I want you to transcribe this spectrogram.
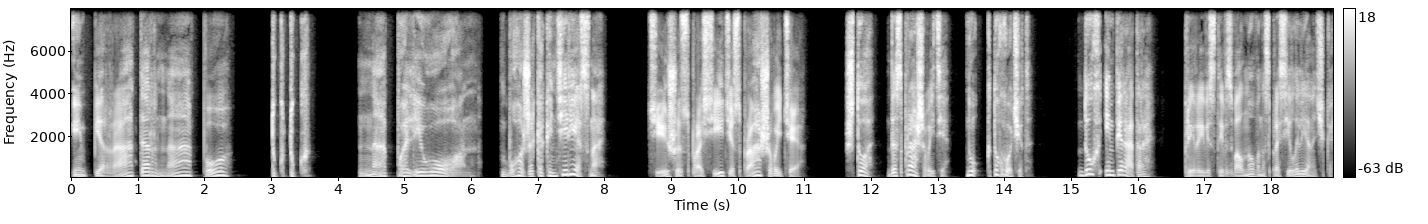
Император на по... Тук-тук. Наполеон. Боже, как интересно. Тише, спросите, спрашивайте. Что? Да спрашивайте. Ну, кто хочет. Дух императора. Прерывисто и взволнованно спросила Леночка.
